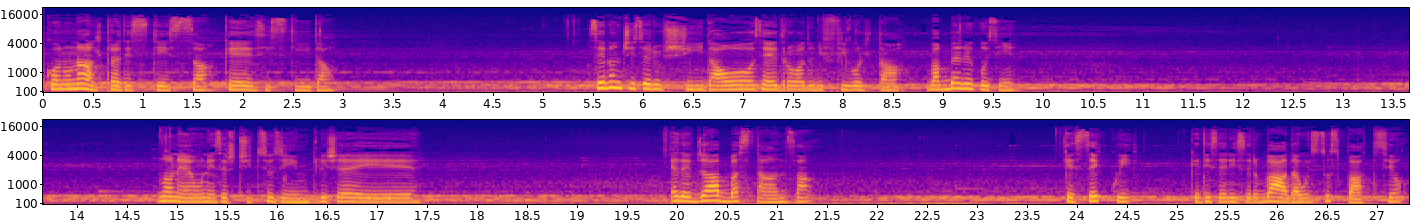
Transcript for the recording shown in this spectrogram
con un'altra te stessa che è esistita. Se non ci sei riuscita o se hai trovato difficoltà, va bene così. Non è un esercizio semplice e... ed è già abbastanza che sei qui, che ti sei riservata questo spazio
